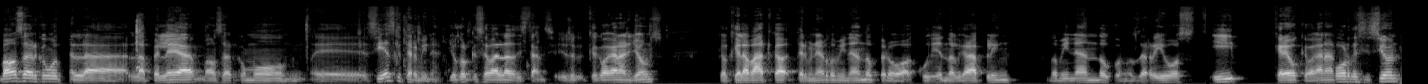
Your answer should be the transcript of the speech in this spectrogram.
Vamos a ver cómo la, la pelea, vamos a ver cómo, eh, si es que termina, yo creo que se va a la distancia, yo creo que va a ganar Jones, creo que la va a terminar dominando, pero acudiendo al grappling, dominando con los derribos y creo que va a ganar por decisión.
